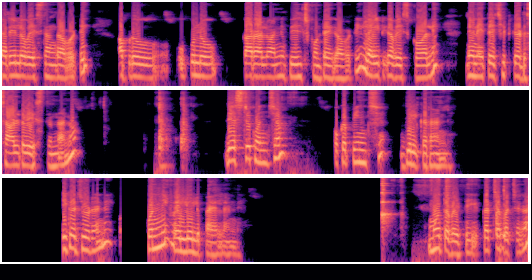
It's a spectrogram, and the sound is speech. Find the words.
కర్రీలో వేస్తాం కాబట్టి అప్పుడు ఉప్పులు కారాలు అన్ని పీల్చుకుంటాయి కాబట్టి లైట్గా వేసుకోవాలి. నేనైతే చిటికెడు సాల్ట్ వేస్తున్నాను. జస్ట్ కొంచెం ఒక పించ్ జీలకర్ర అండి. ఇక్కడ చూడండి కొన్ని వెల్లుల్లిపాయలండి. మూత పెట్టి కచ్చపచ్చగా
